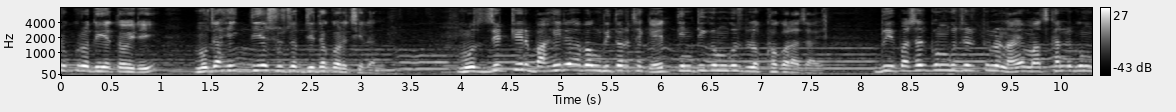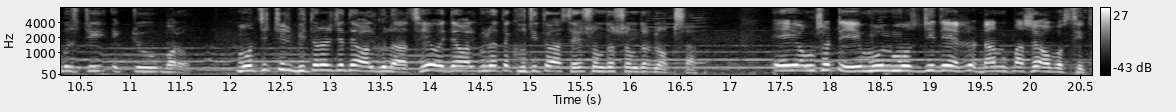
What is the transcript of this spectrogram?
টুকরো দিয়ে তৈরি মুজাহিদ দিয়ে সুসজ্জিত করেছিলেন। মসজিদটির বাহিরে এবং ভিতর থেকে তিনটি গম্বুজ লক্ষ্য করা যায়। দুই পাশের গম্বুজের তুলনায় মাঝখানের গম্বুজটি একটু বড়। মসজিদটির ভিতরের যে দেওয়ালগুলো আছে, ওই দেওয়ালগুলোতে খচিত আছে সুন্দর সুন্দর নকশা। এই অংশটি মূল মসজিদের ডান পাশে অবস্থিত।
